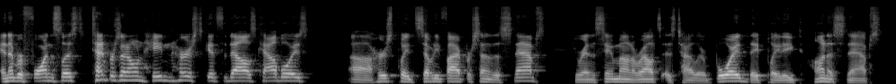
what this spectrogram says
And number four on this list, 10% owned Hayden Hurst gets the Dallas Cowboys. Uh, Hurst played 75% of the snaps. He ran the same amount of routes as Tyler Boyd. They played a ton of snaps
